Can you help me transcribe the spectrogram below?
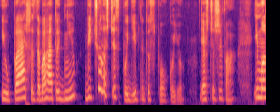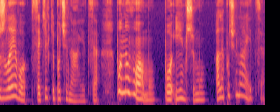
і вперше за багато днів відчула щось подібне до спокою. Я ще жива, і, можливо, все тільки починається. По-новому, по-іншому, але починається.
